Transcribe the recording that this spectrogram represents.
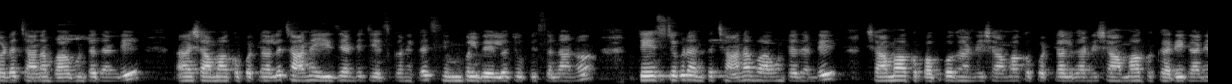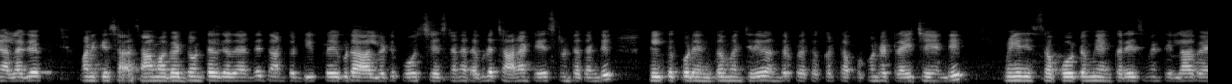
కూడా చాలా బాగుంటుందండి. షామాకు పొట్లాలు చాలా ఈజీ అండి చేసుకోనిక సింపుల్ వేలో చూపిస్తున్నాను. టేస్ట్ కూడా అంత చాలా బాగుంటుందండి. షామాకు పప్పు కానీ షామాకు పొట్లాలు కానీ షామాకు కర్రీ కానీ అలాగే మనకి సా- సామగడ్డ ఉంటుంది కదండి దాంతో డీప్ ఫ్రై కూడా ఆల్రెడీ పోస్ట్ చేసినాను. అది కూడా చాలా టేస్ట్ ఉంటుందండి. హెల్త్కి కూడా ఎంతో మంచిది. అందరూ ప్రతి ఒక్కరు తప్పకుండా ట్రై చేయండి. మీది సపోర్ట్ మీ ఎంకరేజ్మెంట్ ఇలాగే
